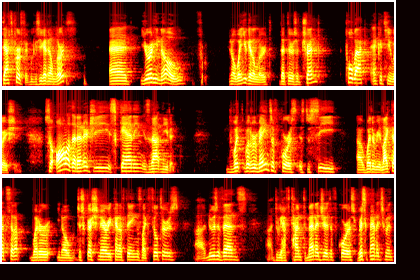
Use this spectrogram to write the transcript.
that's perfect because you get an alert and you already know, you know, when you get alert that there's a trend, pullback, and continuation. So all of that energy scanning is not needed. What, what remains, of course, is to see uh, whether we like that setup, whether you know discretionary kind of things like filters, uh, news events, uh, do we have time to manage it? Of course, risk management.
